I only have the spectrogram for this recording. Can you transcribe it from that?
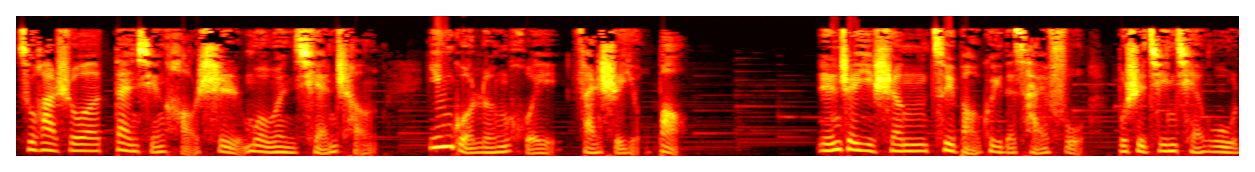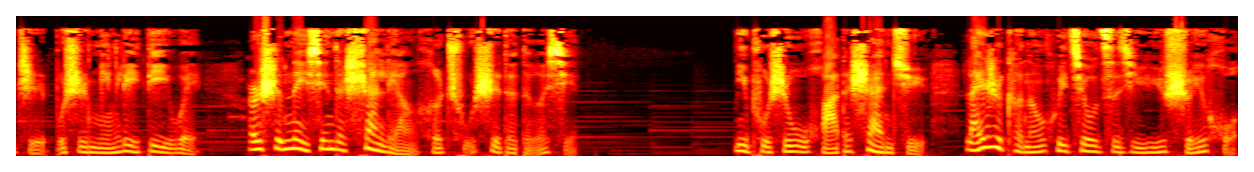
俗话说：“但行好事，莫问前程。因果轮回，凡事有报。”人这一生最宝贵的财富，不是金钱物质，不是名利地位，而是内心的善良和处事的德行。你朴实无华的善举，来日可能会救自己于水火。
